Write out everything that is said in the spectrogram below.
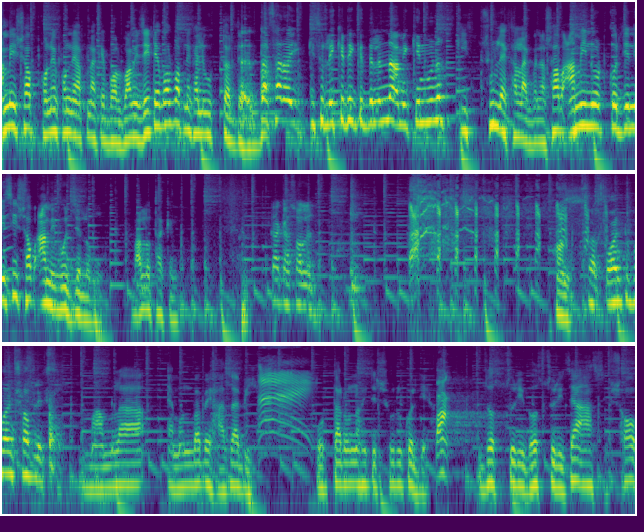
আমি সব ফোনে ফোনে আপনাকে বলব। আমি যেটা বলব আপনি খালি উত্তর দেবেন। তা স্যার ওই কিছু লিখে টিখে দিলেন না আমি কিনবো না? কিছু লেখা লাগবে না। সব আমি নোট করে নিছি সব আমি বুঝে নেব। ভালো থাকেন। কাকা চলেন। পয়েন্ট টু পয়েন্ট সব লিখছি। মামলা এমনভাবে হাজাবি প্রতারণা হইতে শুরু করিয়া জস্তুরি বস্তুরি যা আছে সব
